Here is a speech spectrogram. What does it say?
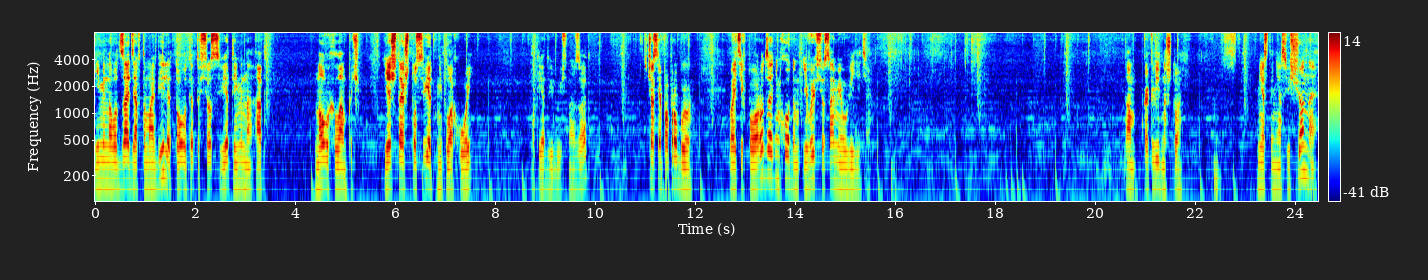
именно вот сзади автомобиля, то вот это все свет именно от новых лампочек. Я считаю, что свет неплохой. Вот я двигаюсь назад. Сейчас я попробую войти в поворот задним ходом, и вы все сами увидите. Там, как видно, что место не освещенное.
